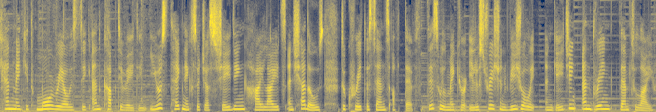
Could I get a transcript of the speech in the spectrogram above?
can make it more realistic and captivating. Use techniques such as shading, highlights, and shadows to create a sense of depth. This will make your illustration visually engaging and bring them to life.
